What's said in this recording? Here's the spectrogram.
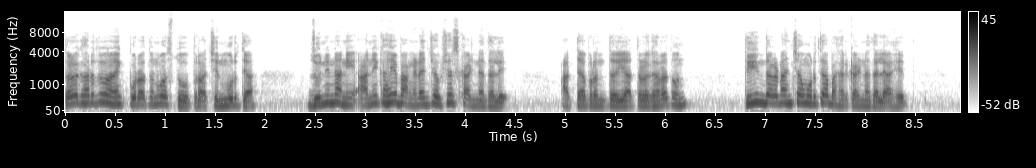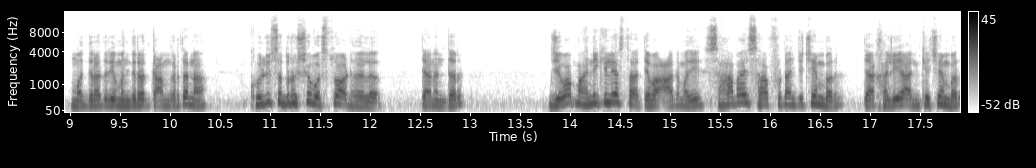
तळघरातून अनेक पुरातन वस्तू प्राचीन मूर्त्या जुनी नाणी आणि काही बांगड्यांचे अवशेष काढण्यात आले. आत्यापर्यंत या तळघरातून तीन दगडांच्या मूर्त्या बाहेर काढण्यात आल्या आहेत. मध्यरात्री मंदिरात काम करताना खुली सदृश्य वस्तू आढळलं. त्यानंतर जेव्हा पाहणी केली असता तेव्हा आतमध्ये सहा बाय सहा फुटांचे चेंबर त्याखाली आणखी चेंबर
